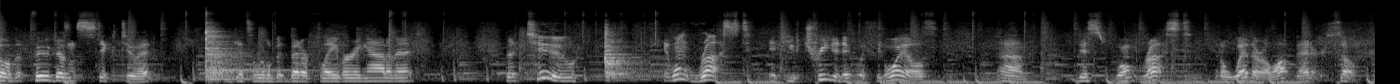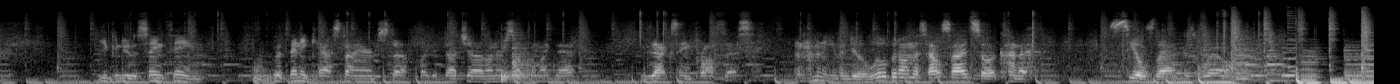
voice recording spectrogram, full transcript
so that food doesn't stick to it. It gets a little bit better flavoring out of it. But two, it won't rust. If you've treated it with the oils, um, this won't rust. It'll weather a lot better. So you can do the same thing with any cast iron stuff, like a Dutch oven or something like that. Exact same process. And I'm gonna even do a little bit on this outside so it kind of seals that as well.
